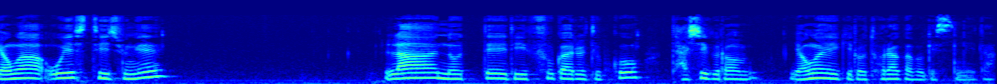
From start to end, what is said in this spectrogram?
영화 OST 중에 라 노테 디 푸가를 듣고 다시 그럼 영화 얘기로 돌아가 보겠습니다.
